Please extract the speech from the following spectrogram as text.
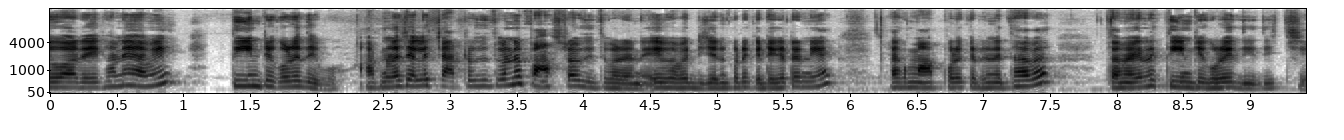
তো আর এখানে আমি তিনটে করে দেব। আপনারা চাইলে চারটেও দিতে পারেন, পাঁচটাও দিতে পারেন। এইভাবে ডিজাইন করে কেটে কেটে নিয়ে এক মাপ করে কেটে নিতে হবে। তো আমি এখানে তিনটে করে দিয়ে দিচ্ছি।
